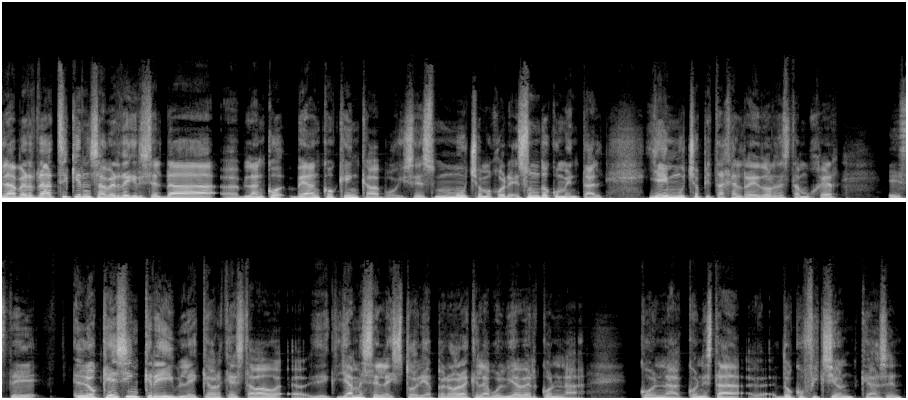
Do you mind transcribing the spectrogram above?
la verdad, si quieren saber de Griselda eh, Blanco, vean Cocaine Cowboys. Es mucho mejor. Es un documental y hay mucho pitaje alrededor de esta mujer. Este, lo que es increíble, que ahora que estaba, eh, ya me sé la historia, pero ahora que la volví a ver con la, con la, con esta eh, docuficción que hacen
